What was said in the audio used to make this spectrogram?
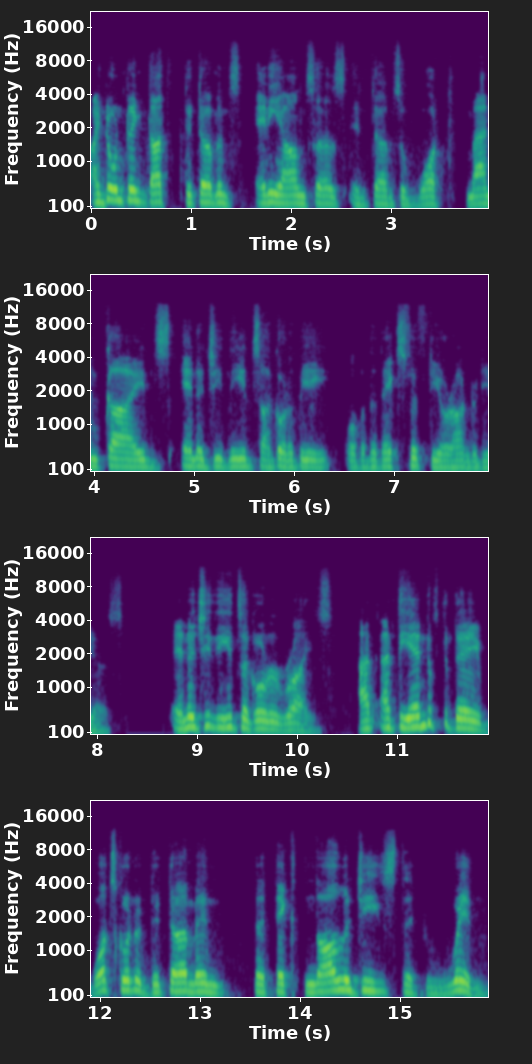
I don't think that determines any answers in terms of what mankind's energy needs are going to be over the next 50 or 100 years. Energy needs are going to rise. And at the end of the day, what's going to determine the technologies that win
